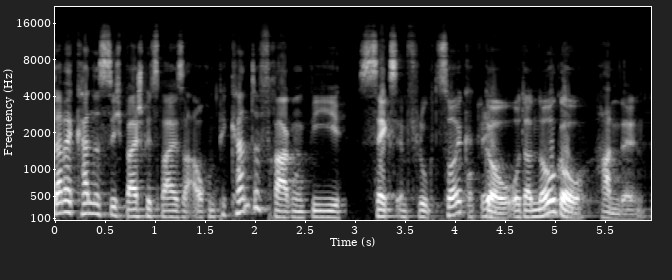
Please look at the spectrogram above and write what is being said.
Dabei kann es sich beispielsweise auch um pikante Fragen wie Sex im Flugzeug, okay. Go oder No-Go handeln.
